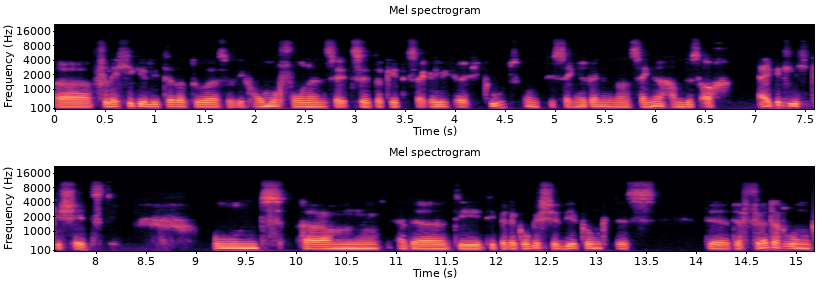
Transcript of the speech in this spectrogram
äh, flächige Literatur, also die homophonen Sätze, da geht es eigentlich recht gut und die Sängerinnen und Sänger haben das auch eigentlich geschätzt. Und ähm, der, die, die pädagogische Wirkung des, der, der Förderung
